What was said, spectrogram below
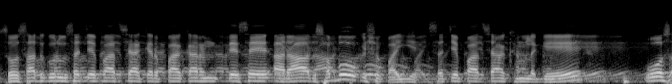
ਸੋ ਸਤਿਗੁਰੂ ਸੱਚੇ ਪਾਤਸ਼ਾਹ ਕਿਰਪਾ ਕਰਨ ਤਿਸੇ ਆਰਾਧ ਸਭੋ ਕਿਛ ਪਾਈਏ। ਸੱਚੇ ਪਾਤਸ਼ਾਹ ਆਖਣ ਲੱਗੇ, ਉਸ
